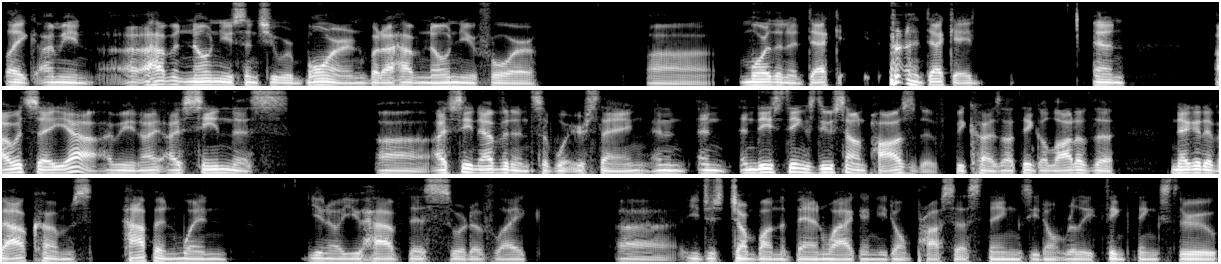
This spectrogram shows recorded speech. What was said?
Like, I mean, I haven't known you since you were born, but I have known you for, uh, more than a decade, a decade. And I would say, yeah, I mean, I, I've seen this uh, I've seen evidence of what you're saying, and and and these things do sound positive because I think a lot of the negative outcomes happen when you know you have this sort of like uh, you just jump on the bandwagon, you don't process things, you don't really think things through,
